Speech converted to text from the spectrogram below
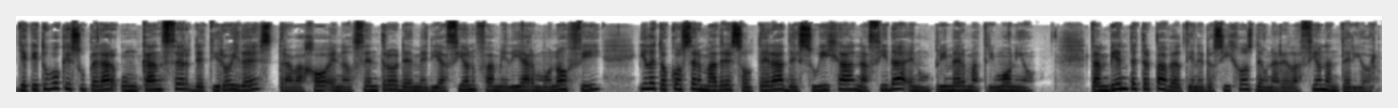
ya que tuvo que superar un cáncer de tiroides, trabajó en el Centro de Mediación Familiar Monofi y le tocó ser madre soltera de su hija nacida en un primer matrimonio. También Petr Pavel tiene dos hijos de una relación anterior.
